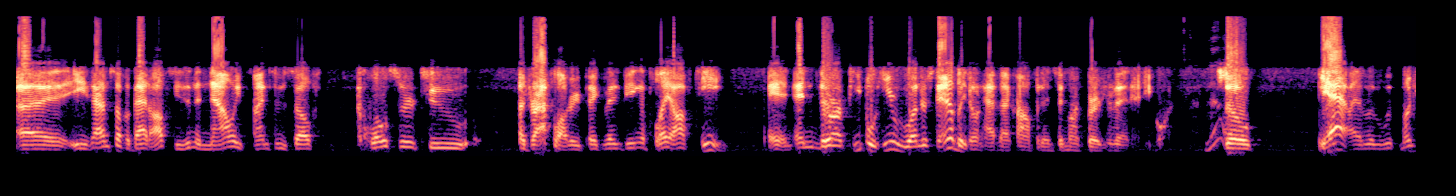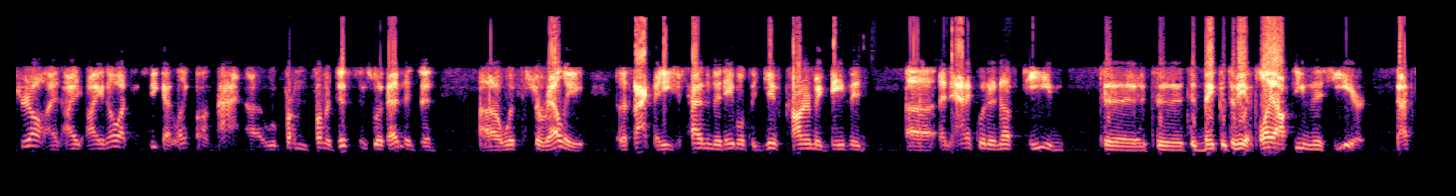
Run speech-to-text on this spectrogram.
Uh, he's had himself a bad offseason, and now he finds himself closer to a draft lottery pick than being a playoff team. And, and there are people here who understandably don't have that confidence in Marc Bergevin anymore. No. So yeah, with Montreal, I, I, I know I can speak at length on that. Uh, from from a distance with Edmonton, uh, with Chiarelli, the fact that he just hasn't been able to give Connor McDavid uh, an adequate enough team to to to make it to be a playoff team this year. That's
